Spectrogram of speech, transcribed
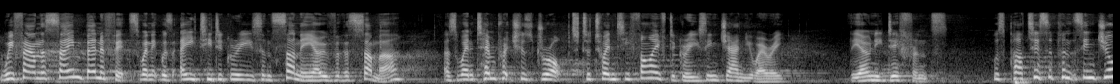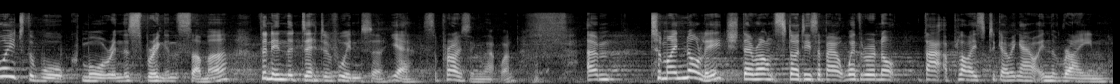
we found the same benefits when it was 80 degrees and sunny over the summer as when temperatures dropped to 25 degrees in January. The only difference was participants enjoyed the walk more in the spring and summer than in the dead of winter. Yeah, surprising that one. Um, to my knowledge, there aren't studies about whether or not that applies to going out in the rain.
